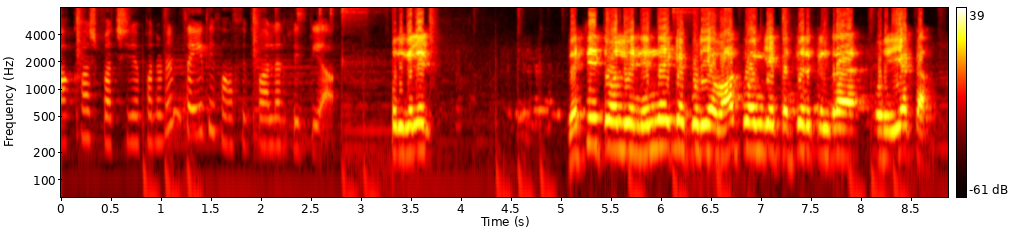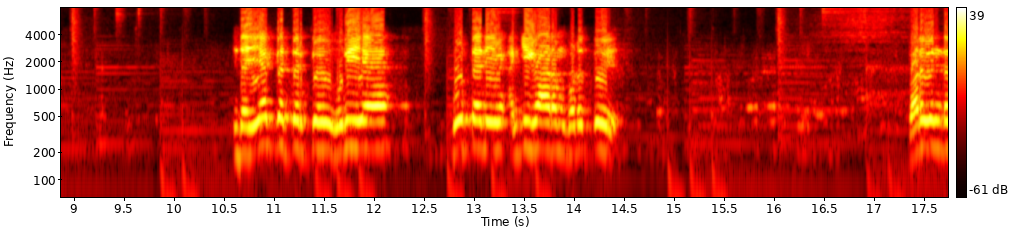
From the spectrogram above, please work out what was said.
ஆகாஷ் பச்சையப்பனுடன் செய்தி வாசிப்பாளர் வித்யா. வெற்றி தோல்வியை நிர்ணயிக்கக்கூடிய வாக்கு வங்கியை பெற்றிருக்கின்ற ஒரு இயக்கம். இந்த இயக்கத்திற்கு உரிய கூட்டணி அங்கீகாரம் கொடுத்து வருகின்ற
